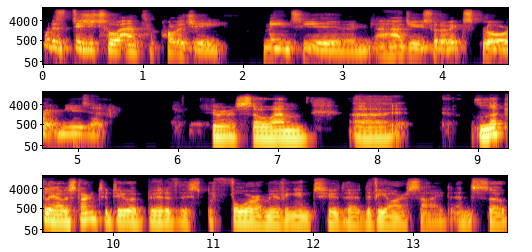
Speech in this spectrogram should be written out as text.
what does digital anthropology mean to you, and how do you sort of explore it and use it? Sure. So, um, uh, luckily, I was starting to do a bit of this before moving into the the VR side, and so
